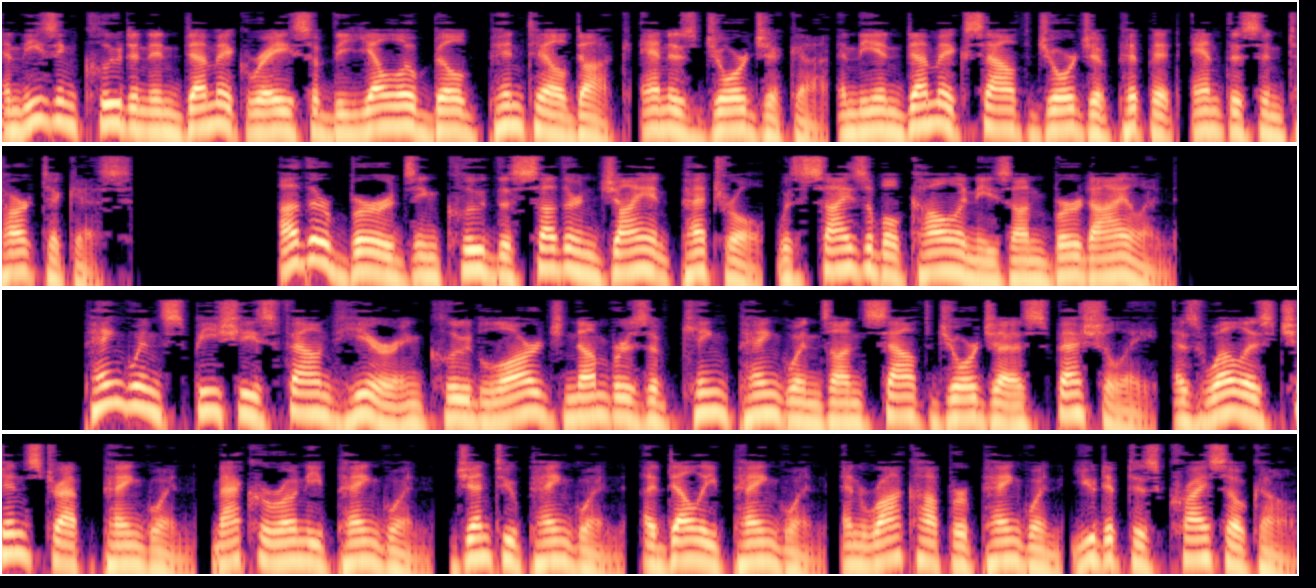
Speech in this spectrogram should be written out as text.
and these include an endemic race of the yellow-billed pintail duck Anas georgica and the endemic South Georgia pipit Anthus antarcticus. Other birds include the southern giant petrel, with sizable colonies on Bird Island. Penguin species found here include large numbers of king penguins on South Georgia especially, as well as chinstrap penguin, macaroni penguin, gentoo penguin, Adelie penguin, and rockhopper penguin Eudyptes chrysocome.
